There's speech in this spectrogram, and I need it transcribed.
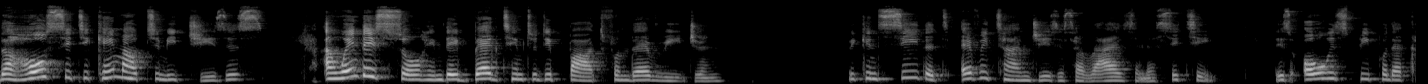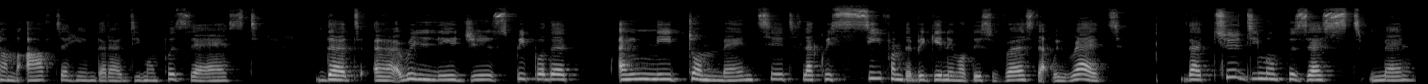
the whole city came out to meet Jesus. And when they saw him, they begged him to depart from their region we can see that every time Jesus arrives in a city, there's always people that come after him that are demon possessed, that religious, people that I need tormented, like we see from the beginning of this verse that we read, that two demon possessed men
